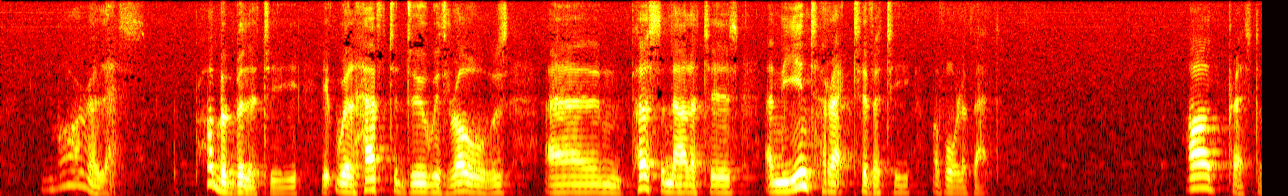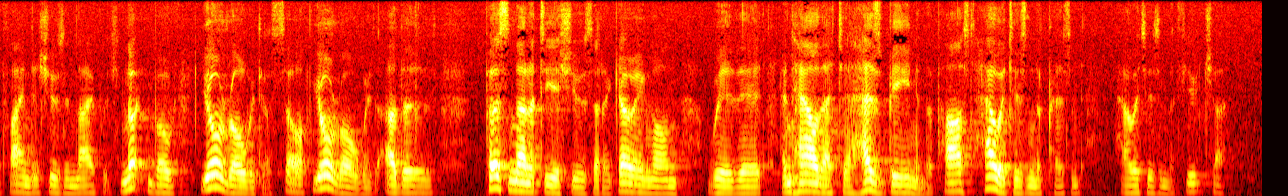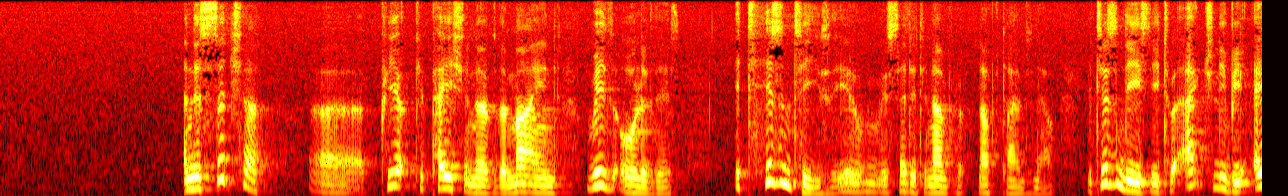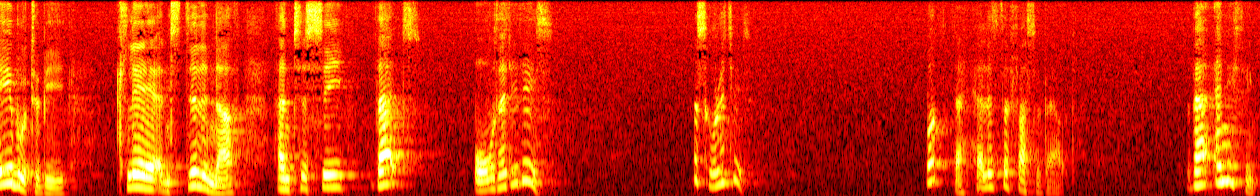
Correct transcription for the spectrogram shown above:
more or less, the probability it will have to do with roles and personalities and the interactivity of all of that hard pressed to find issues in life which not involve your role with yourself, your role with others, personality issues that are going on with it, and how that has been in the past, how it is in the present, how it is in the future. And there's such a uh, preoccupation of the mind with all of this. It isn't easy, we've said it enough, enough times now, it isn't easy to actually be able to be clear and still enough and to see that's all that it is. That's all it is. What the hell is the fuss about? About anything.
